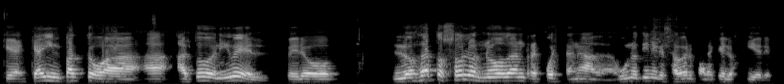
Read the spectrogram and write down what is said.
que, hay impacto a, a todo nivel, pero los datos solos no dan respuesta a nada. Uno tiene que saber para qué los quiere.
